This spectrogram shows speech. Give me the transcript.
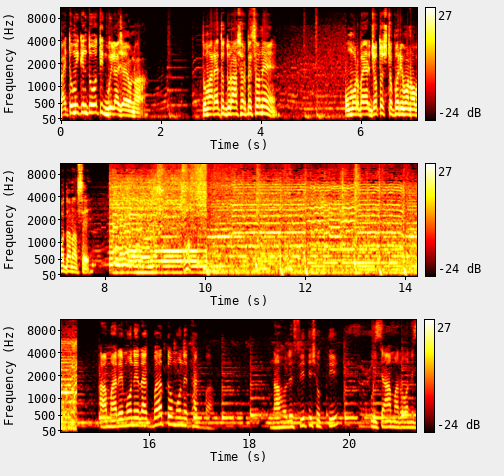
ভাই তুমি কিন্তু অতীত বুইলা যাও না। তোমার এত দূর আসার পেছনে ওমর ভাইয়ের যথেষ্ট পরিমাণ অবদান আছে। আমারে মনে রাখবা তো মনে থাকবা। না হলে স্মৃতিশক্তি ওইটা আমারও অনেক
